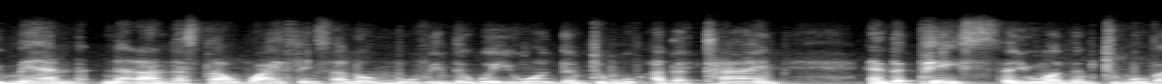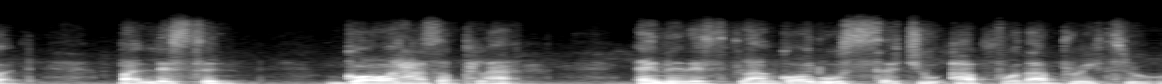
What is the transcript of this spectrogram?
You may not understand why things are not moving the way you want them to move at the time and the pace that you want them to move at. But listen, God has a plan. And in his plan, God will set you up for that breakthrough.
